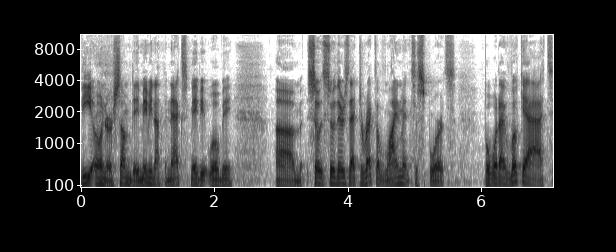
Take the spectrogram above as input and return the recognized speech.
the owner someday. Maybe not the next, maybe it will be." Um, so so there's that direct alignment to sports. But what I look at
